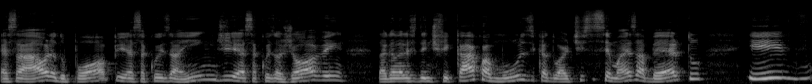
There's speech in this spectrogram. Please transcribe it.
essa aura do pop, essa coisa indie, essa coisa jovem, da galera se identificar com a música, do artista ser mais aberto e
